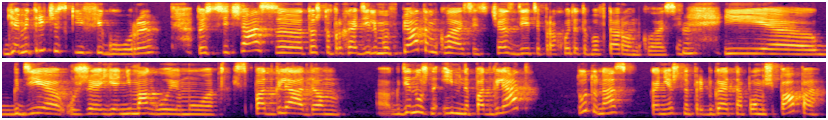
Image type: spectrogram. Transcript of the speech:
геометрические фигуры. То есть сейчас э, то, что проходили мы в пятом классе, сейчас дети проходят это во втором классе. И э, где уже я не могу ему с подглядом, где нужно именно подгляд, тут у нас, конечно, прибегает на помощь папа,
